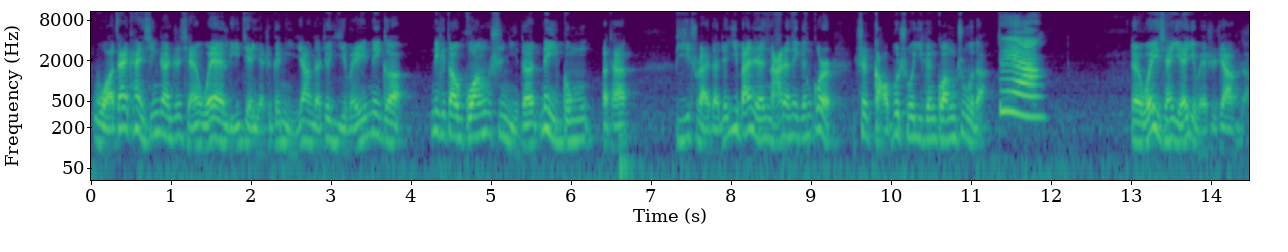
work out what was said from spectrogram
我在看星战之前，我也理解也是跟你一样的，就以为那个那个道光是你的内功把它逼出来的，就一般人拿着那根棍儿是搞不出一根光柱的。对呀、对我以前也以为是这样的，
